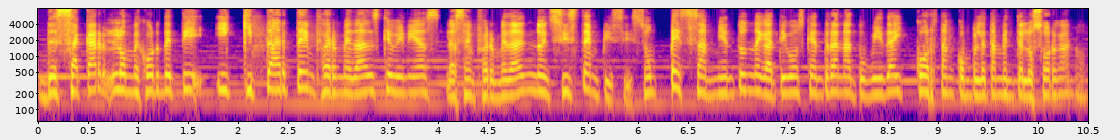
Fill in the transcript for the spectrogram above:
de sacar lo mejor de ti y quitarte enfermedades que venías. Las enfermedades no existen, Piscis. Son pensamientos negativos que entran a tu vida y cortan completamente los órganos.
